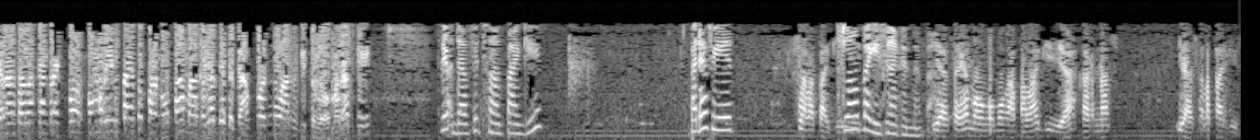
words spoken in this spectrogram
Jangan salahkan rekor pemerintah itu peran utama karena dia the governor gitu loh. Makasih. Pak David, selamat pagi. Pak David. Selamat pagi. Selamat pagi, silakan Bapak. Ya, saya mau ngomong apa lagi ya, karena ya selamat pagi.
